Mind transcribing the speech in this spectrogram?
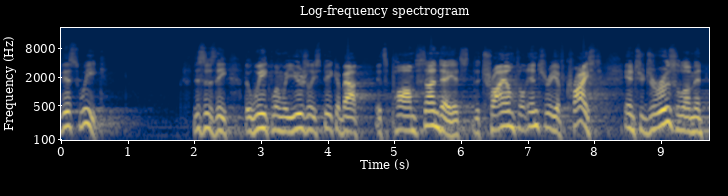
this week. This is the, the week when we usually speak about it's Palm Sunday. It's the triumphal entry of Christ into Jerusalem, and,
